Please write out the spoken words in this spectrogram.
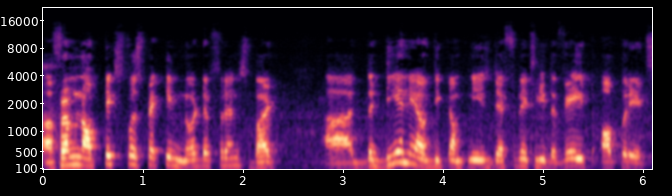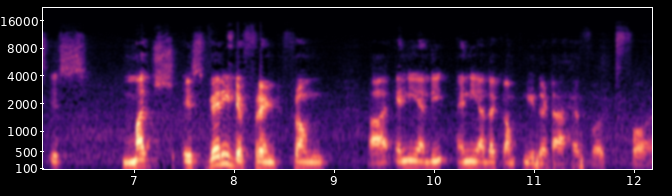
uh, from an optics perspective, no difference, but uh, the DNA of the company is definitely the way it operates is much is very different from uh, any other any other company that I have worked for.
